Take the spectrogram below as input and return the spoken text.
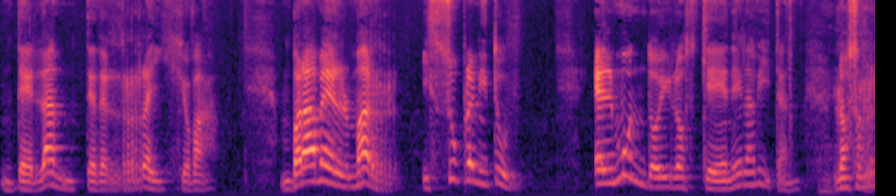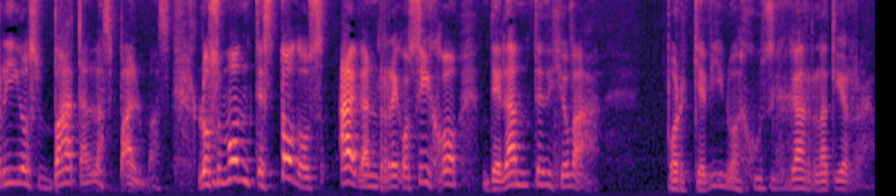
delante del Rey Jehová. Brame el mar y su plenitud, el mundo y los que en él habitan, los ríos batan las palmas, los montes todos hagan regocijo delante de Jehová, porque vino a juzgar la tierra.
